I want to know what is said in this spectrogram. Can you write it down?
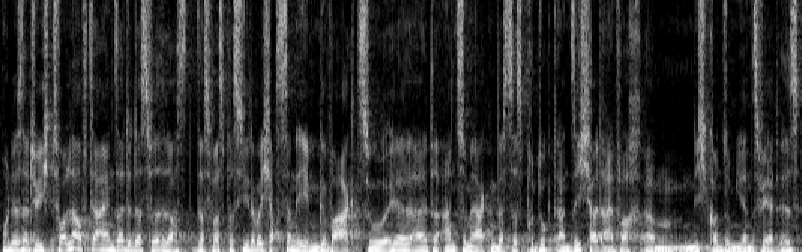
Und das ist natürlich toll auf der einen Seite, dass, dass, dass was passiert, aber ich habe es dann eben gewagt zu, äh, anzumerken, dass das Produkt an sich halt einfach ähm, nicht konsumierenswert ist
